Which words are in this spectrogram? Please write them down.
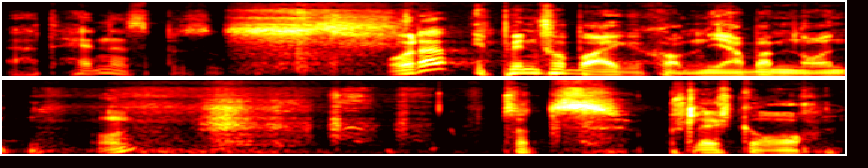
Er hat Hennes besucht. Oder? Ich bin vorbeigekommen, ja, beim 9. Und? Es hat schlecht gerochen.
